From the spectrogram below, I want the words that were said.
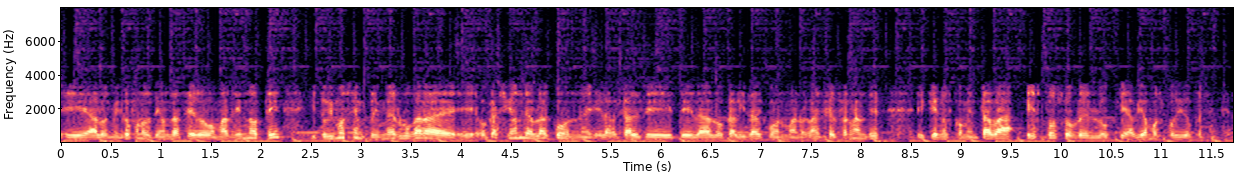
eh, a los micrófonos de Onda Cero Madrid Norte y tuvimos en primer lugar eh, ocasión de hablar con el alcalde de la localidad, con Manuel Ángel Fernández, eh, que nos comentaba esto sobre lo que habíamos podido presenciar.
